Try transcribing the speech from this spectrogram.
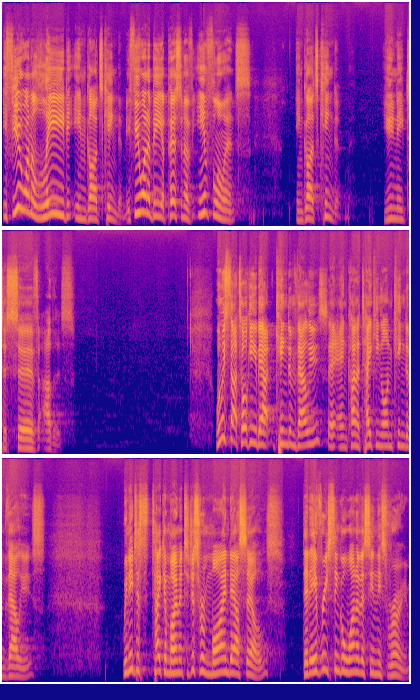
If you want to lead in God's kingdom, if you want to be a person of influence in God's kingdom, you need to serve others. When we start talking about kingdom values and kind of taking on kingdom values, we need to take a moment to just remind ourselves that every single one of us in this room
